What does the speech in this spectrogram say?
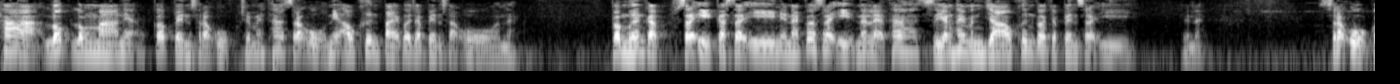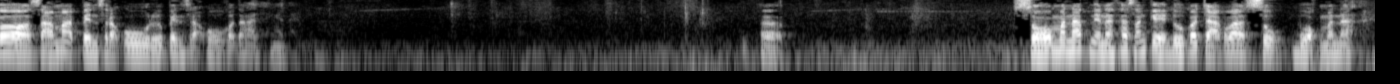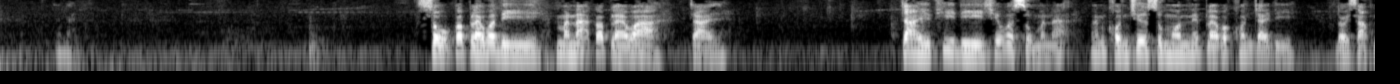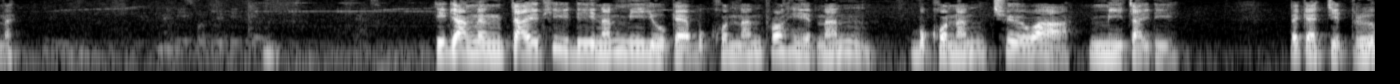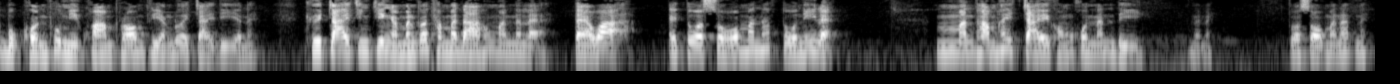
ถ้าลดลงมาเนี่ยก็เป็นสระอุใช่ไหมถ้าสระอุนี่เอาขึ้นไปก็จะเป็นสระโอนะก็เหมือนกับสระอีกับสระอีเนี่ยนะก็สระอีนั่นแหละ ถ้าเสียงให้มันยาวขึ้นก็จะเป็นสระอีเห็นไหม สระอุก็สามารถเป็นสระอูหรือเป็นสระโอก็ได้ย่างเงี้ยนะเอ่อโสมนัสเนี่ยนะถ้าสังเกตดูก็จากว่าสุบวกมณะสุก็แปลว่าดี มณะก็แปลว่า ใจ ใจที่ดีชื่อว่าสุมณะนั้นคนชื่อสุมนเนี่ยแปลว่าคนใจดี โดยศัพท์นะม่มีคนในนี้เลย อีกอย่างหนึ่งใจที่ดีนั้นมีอยู่แก่บุคคลนั้น เพราะเหตุนั้นบุคคลนั้นเชื่อว่ามีใจดี ได้แก่จิตหรือบุคคลผู้มีความพร้อมเพรียงด้วยใจดีนะคือใจจริง ๆอะมันก็ธรรมดาของมันนั่นแหละ แต่ว่าไอตัวโสมนัสตัวนี้แหละ มันทำให้ใจของคนนั้นดีนั่นเองตัวโสมนัสนะ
